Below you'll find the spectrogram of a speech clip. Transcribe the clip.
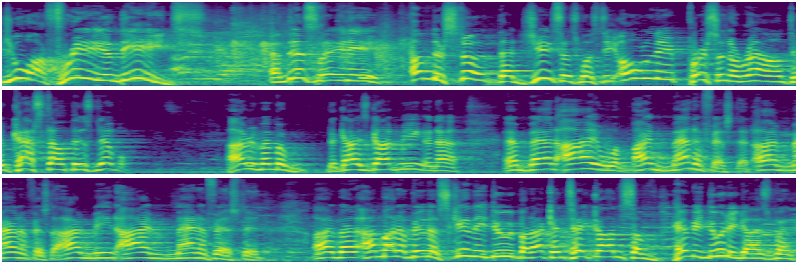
you are free indeed. And this lady understood that Jesus was the only person around to cast out this devil. I remember the guys got me, and, uh, and man, I, I manifested. I manifested. I mean, I manifested. I might, I might have been a skinny dude, but I can take on some heavy duty guys, man,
